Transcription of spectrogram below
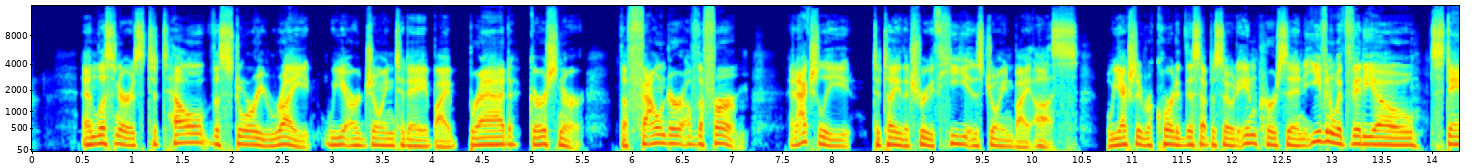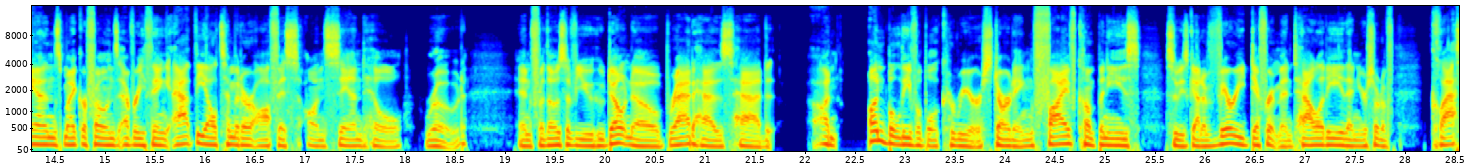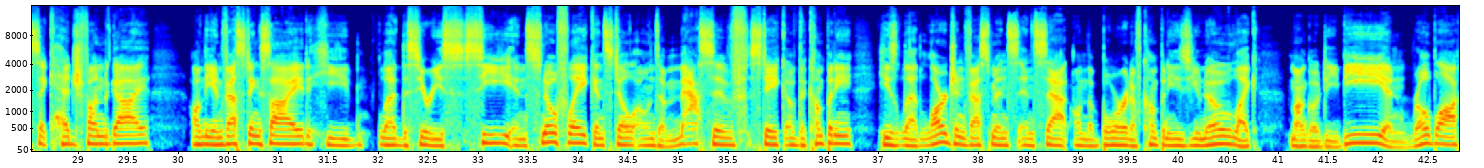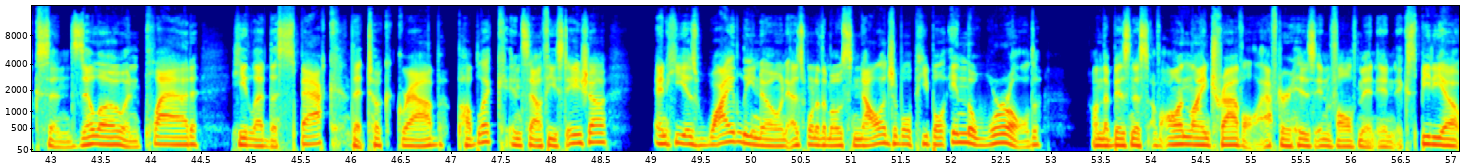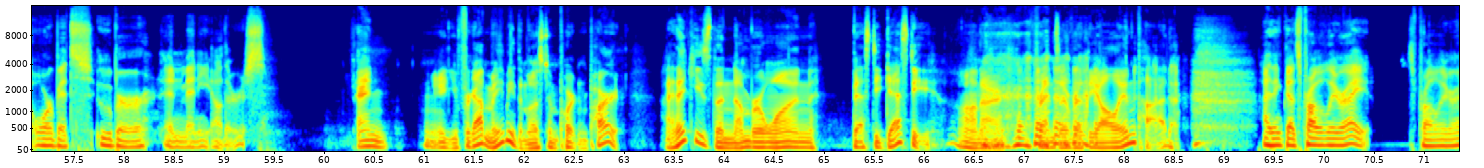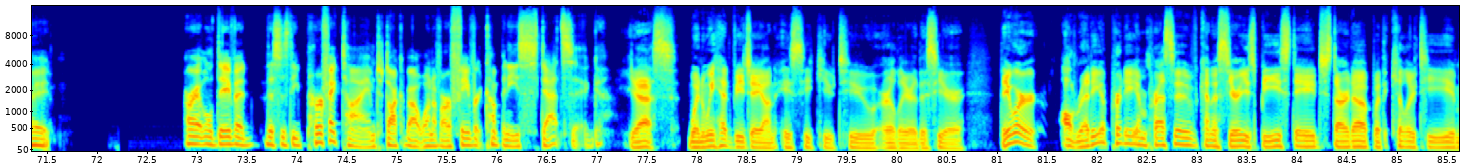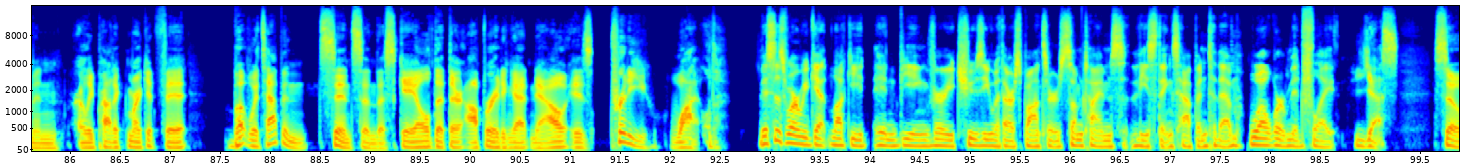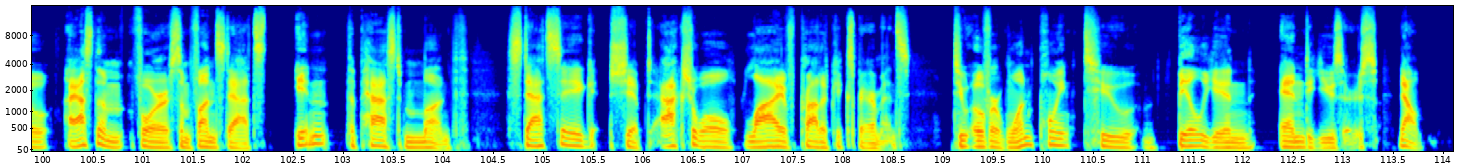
And listeners, to tell the story right, we are joined today by Brad Gerstner, the founder of the firm. And actually, to tell you the truth, he is joined by us. We actually recorded this episode in person, even with video, stands, microphones, everything at the Altimeter office on Sand Hill Road. And for those of you who don't know, Brad has had an unbelievable career starting five companies. So he's got a very different mentality than your sort of classic hedge fund guy. On the investing side, he led the Series C in Snowflake and still owns a massive stake of the company. He's led large investments and sat on the board of companies you know, like MongoDB and Roblox and Zillow and Plaid. He led the SPAC that took Grab public in Southeast Asia and he is widely known as one of the most knowledgeable people in the world on the business of online travel after his involvement in Expedia, Orbitz, Uber, and many others. And you forgot maybe the most important part. I think he's the number one bestie guesty on our friends over at the All In Pod. I think that's probably right. It's probably right. All right, well, David, this is the perfect time to talk about one of our favorite companies, Statsig. Yes. When we had VJ on ACQ2 earlier this year, they were already a pretty impressive kind of Series B stage startup with a killer team and early product market fit. But what's happened since and the scale that they're operating at now is pretty wild. This is where we get lucky in being very choosy with our sponsors. Sometimes these things happen to them while we're mid flight. Yes. So I asked them for some fun stats. In the past month, Statsig shipped actual live product experiments to over 1.2 billion end users. Now,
